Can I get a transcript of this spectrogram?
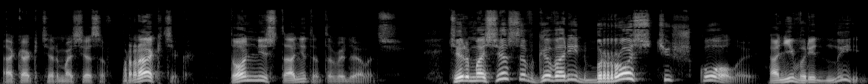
А как Термосесов практик, то он не станет этого делать. Термосесов говорит, бросьте школы, они вредны.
